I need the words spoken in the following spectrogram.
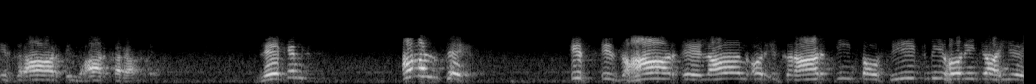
اقرار، اظہار کرا ہے۔ لیکن عمل سے اس اظہار، اعلان اور اقرار کی توثیق بھی ہونی چاہیے۔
